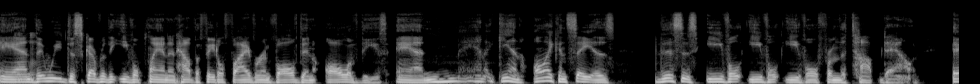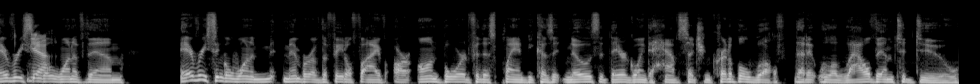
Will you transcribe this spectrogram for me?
And Mhm. then we discover the evil plan and how the Fatal Five are involved in all of these. And man, again, all I can say is this is evil, evil, evil from the top down. Every Yeah. single one of them, every single one member of the Fatal Five are on board for this plan because it knows that they are going to have such incredible wealth that it will allow them to do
